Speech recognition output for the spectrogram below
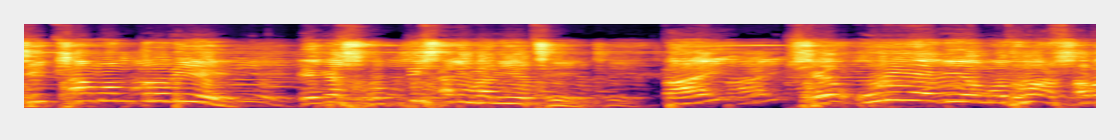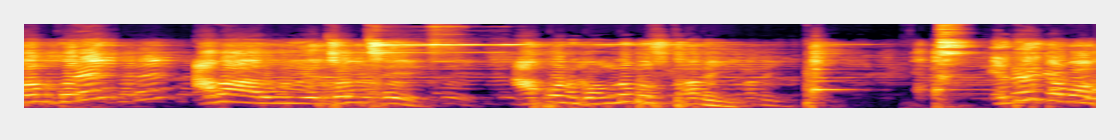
শিক্ষা মন্ত্র দিয়ে একে শক্তিশালী বানিয়েছে। তাই সে উড়িয়ে গিয়ে মধু আস্বাদন করে আবার উড়িয়ে চলছে। আপন গঙ্গবস্থানে এদের কেবল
